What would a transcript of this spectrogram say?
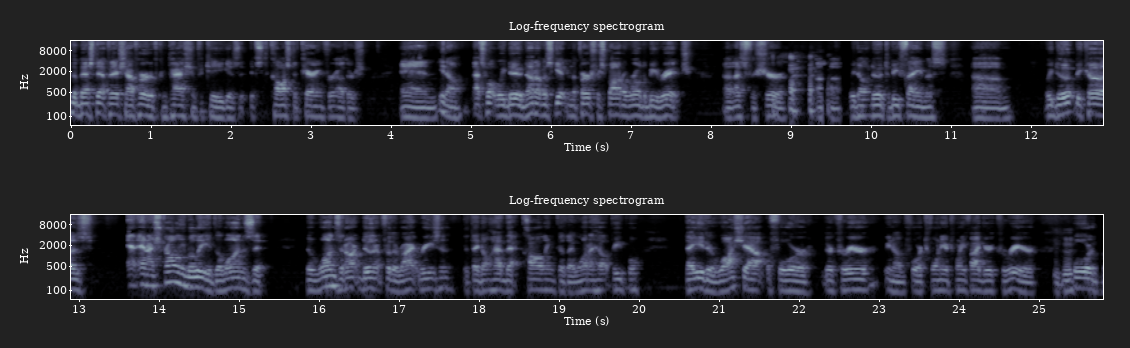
the best definition I've heard of compassion fatigue is it's the cost of caring for others. And, you know, that's what we do. None of us get in the first responder world to be rich. Uh, that's for sure. Uh, we don't do it to be famous. Um, we do it because, and, and I strongly believe the ones that, the ones that aren't doing it for the right reason, that they don't have that calling because they want to help people, they either wash out before their career, you know, before a 20 or 25 year career, Mhm. or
